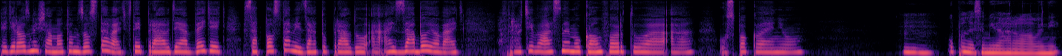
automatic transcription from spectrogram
keď rozmýšľam o tom zostávať v tej pravde a vedieť sa postaviť za tú pravdu a aj zabojovať proti vlastnému komfortu a, a uspokojeniu. Hmm, úplne si mi nahrala Leni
